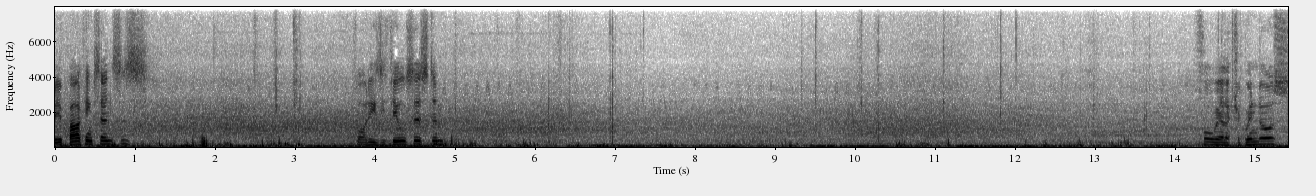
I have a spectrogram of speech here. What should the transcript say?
rear parking sensors. Ford Easy Fuel system. Four-way electric windows.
